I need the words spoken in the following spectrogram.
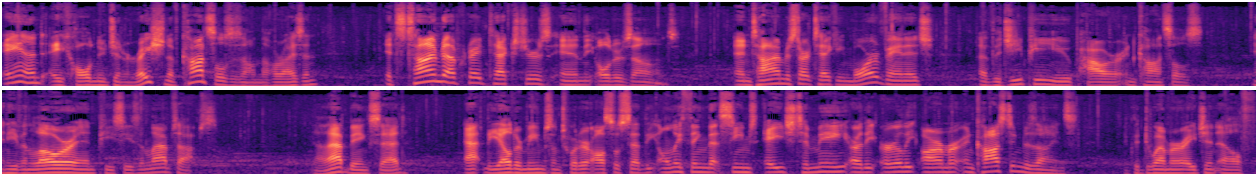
and a whole new generation of consoles is on the horizon, it's time to upgrade textures in the older zones, and time to start taking more advantage of the GPU power in consoles and even lower end PCs and laptops. Now, that being said, at the Elder Memes on Twitter also said the only thing that seems aged to me are the early armor and costume designs, like the Dwemer, Ancient Elf,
